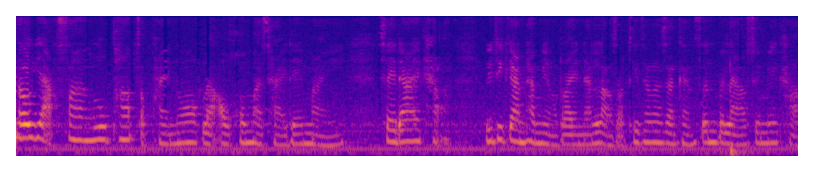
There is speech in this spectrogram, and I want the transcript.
เราอยากสร้างรูปภาพจากภายนอกแล้วเอาเข้ามาใช้ได้ไหม ใช้ได้ค่ะ วิธีการทำอย่างไรนั้น หลังจากที่ท่านอาจารย์แคนเซิลไปแล้วใช่ไหมคะ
